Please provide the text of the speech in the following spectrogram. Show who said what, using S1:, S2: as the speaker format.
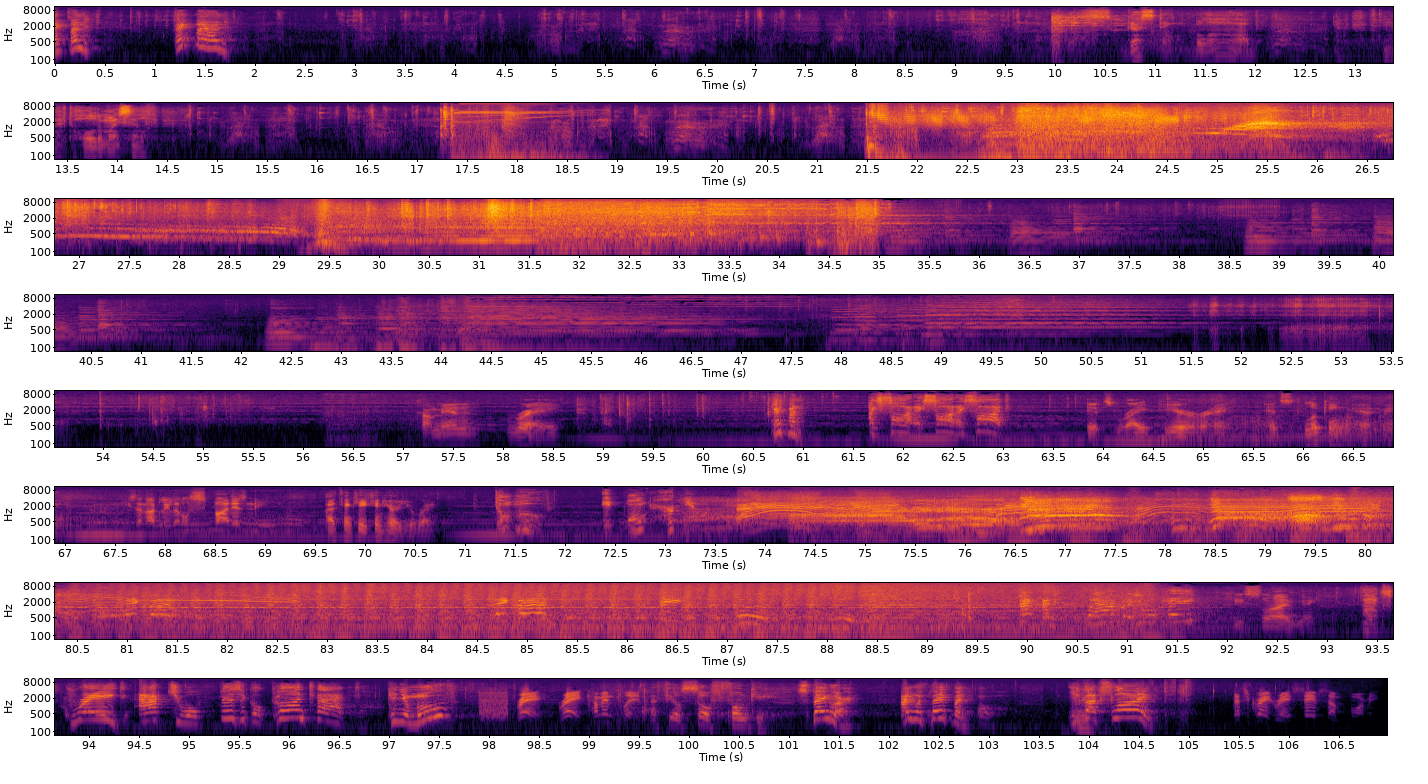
S1: Venkman? Venkman!
S2: Disgusting blob. I'm gonna have to hold him myself.
S3: Come in, Ray.
S1: Venkman! I saw it, I saw it, I saw it!
S3: It's right here, Ray. It's looking at me.
S4: He's an ugly little spud, isn't he?
S3: I think he can hear you, Ray.
S1: Don't move. It won't hurt him. Venkman! What happened? Are you okay?
S3: He slimed me.
S1: That's great! Actual physical contact! Can you move?
S5: Ray, Ray, come in, please.
S6: I feel so funky.
S1: Spengler! I'm with Venkman. Oh. You got slimed!
S5: That's great, Ray. Save some for me.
